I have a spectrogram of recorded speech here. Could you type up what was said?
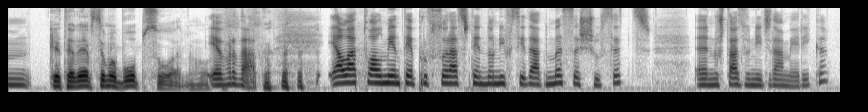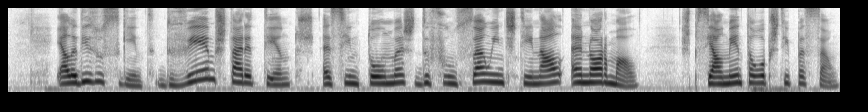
um, que até deve ser uma boa pessoa, não é? verdade. Ela atualmente é professora assistente na Universidade de Massachusetts, uh, nos Estados Unidos da América. Ela diz o seguinte: devemos estar atentos a sintomas de função intestinal anormal, especialmente a obstipação,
